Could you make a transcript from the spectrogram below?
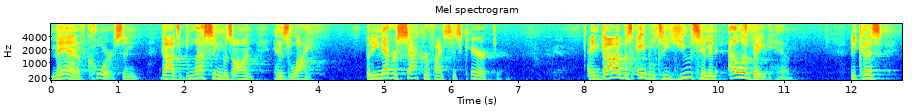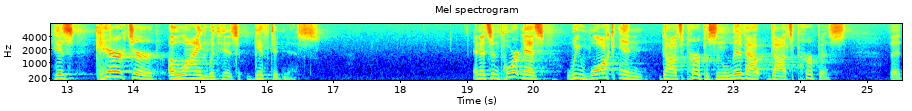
man, of course, and God's blessing was on his life. But he never sacrificed his character. And God was able to use him and elevate him because his character aligned with his giftedness. And it's important as we walk in God's purpose and live out God's purpose that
